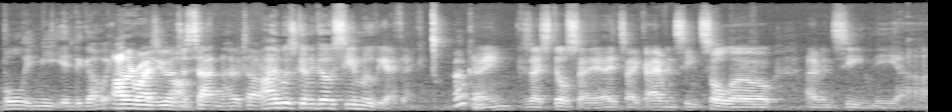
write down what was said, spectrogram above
bully me into going. Otherwise, you would have Um, just sat in the hotel. I was gonna go see a movie. I think. okay. Because I still say it's like I haven't seen Solo. I haven't seen the, uh,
